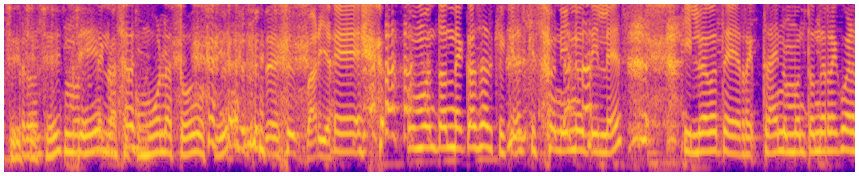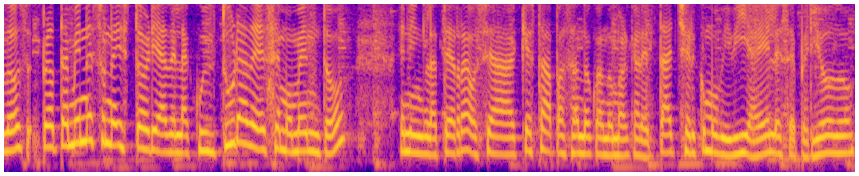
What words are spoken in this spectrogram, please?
Sí, perdón, sí, sí. Sí, las cosas. acumula todo, sí. Varias. Eh, un montón de cosas que crees que son inútiles y luego te traen un montón de recuerdos, pero también es una historia de la cultura de ese momento en Inglaterra, o sea, qué estaba pasando cuando Margaret Thatcher, cómo vivía él ese periodo,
